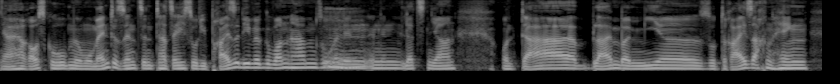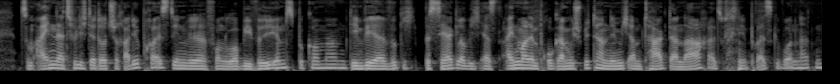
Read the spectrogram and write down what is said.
ja, herausgehobene Momente sind, sind tatsächlich so die Preise, die wir gewonnen haben, so mhm. in, den, in den letzten Jahren. Und da bleiben bei mir so drei Sachen hängen. Zum einen natürlich der Deutsche Radiopreis, den wir von Robbie Williams bekommen haben, den wir ja wirklich bisher, glaube ich, erst einmal im Programm gespielt haben, nämlich am Tag danach, als wir den Preis gewonnen hatten.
